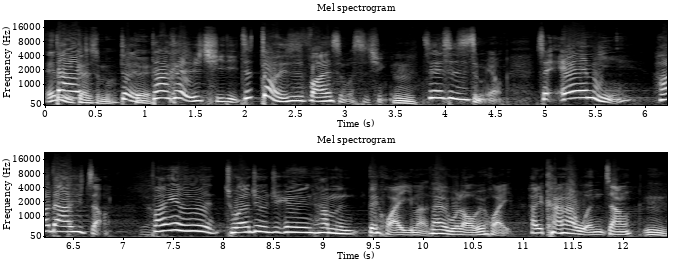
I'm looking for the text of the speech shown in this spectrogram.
Amy 干什么？对，大家开始去起底，这到底是发生什么事情？嗯，这件事是怎么样？所以 Amy，他大家去找，发现因为突然就就因为他们被怀疑嘛，他有我老被怀疑，他就看他的文章，嗯，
